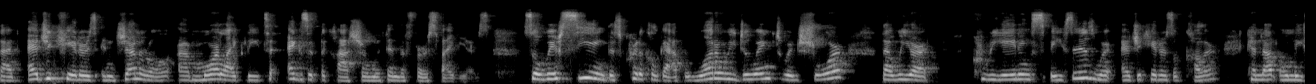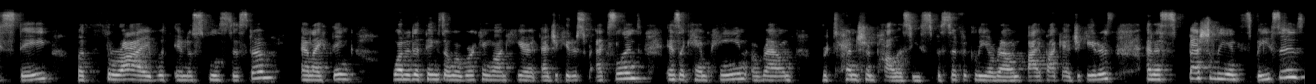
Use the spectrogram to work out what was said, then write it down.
that educators in general are more likely to exit the classroom within the first five years. So we're seeing this critical gap. What are we doing to ensure that we are creating spaces where educators of color can not only stay, but thrive within a school system? And I think one of the things that we're working on here at Educators for Excellence is a campaign around retention policies, specifically around BIPOC educators, and especially in spaces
